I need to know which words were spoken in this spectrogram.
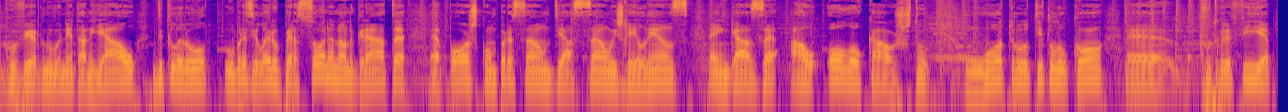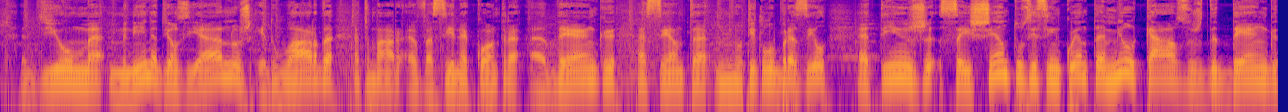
Governo Netanyahu declarou o brasileiro persona non grata após comparação de ação israelense em Gaza ao Holocausto. Um outro título com eh, fotografia de uma menina de 11 anos, Eduarda, a tomar a vacina contra a dengue. Assenta no título Brasil atinge 650 mil casos casos de dengue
